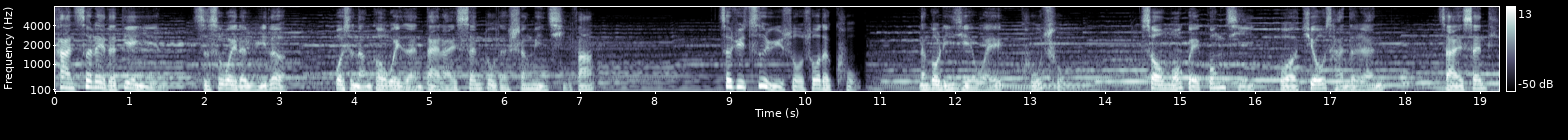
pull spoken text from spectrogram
看这类的电影，只是为了娱乐，或是能够为人带来深度的生命启发。这句自语所说的苦，能够理解为苦楚。受魔鬼攻击或纠缠的人，在身体、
